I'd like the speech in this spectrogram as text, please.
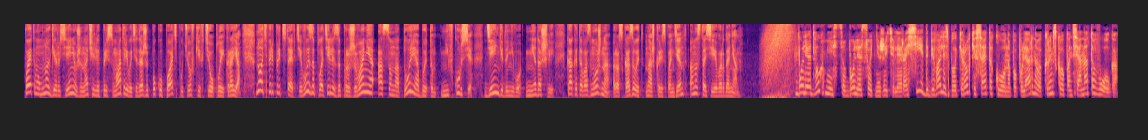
поэтому многие россияне уже начали присматривать и даже покупать путевки в теплые края. Ну а теперь представьте, вы заплатили за проживание, а санаторий об этом не в курсе. Деньги до него не дошли. Как это возможно, рассказывает наш корреспондент Анастасия Варданян. Более двух месяцев более сотни жителей России добивались блокировки сайта клона популярного крымского пансионата «Волга».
